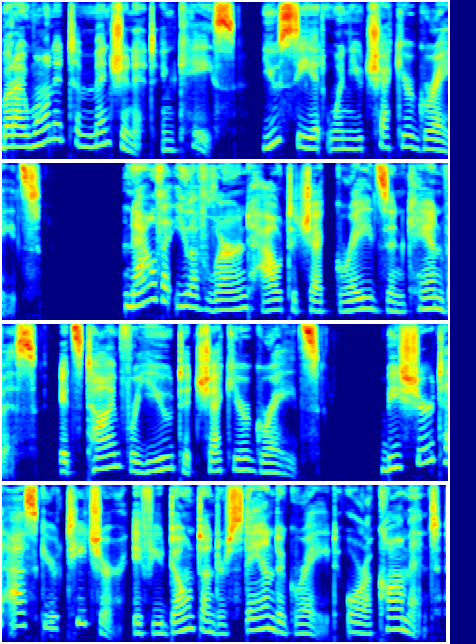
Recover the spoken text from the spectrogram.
but I wanted to mention it in case you see it when you check your grades. Now that you have learned how to check grades in Canvas, it's time for you to check your grades. Be sure to ask your teacher if you don't understand a grade or a comment.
